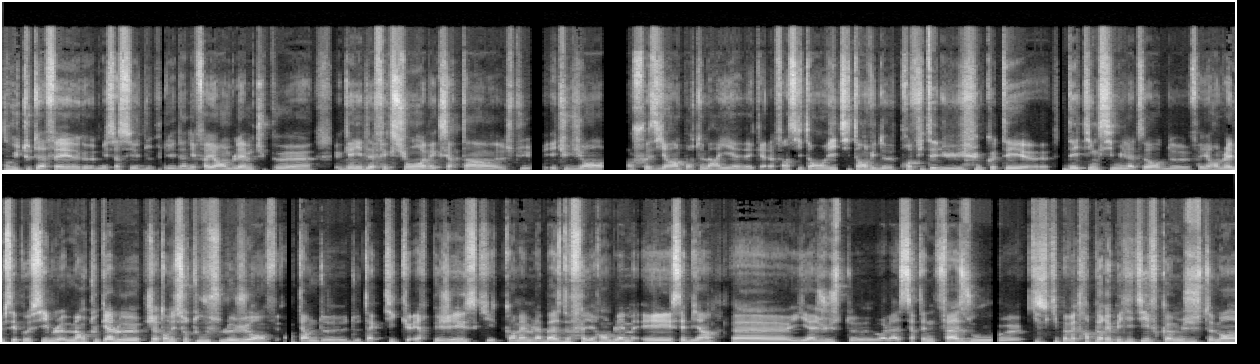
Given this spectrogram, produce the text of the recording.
Oui, tout à fait. euh, Mais ça, c'est depuis les derniers Fire Emblem, tu peux euh, gagner de l'affection avec certains étudiants en choisir un pour te marier avec à la fin si t'as envie. Si t'as envie de profiter du côté euh, dating simulator de Fire Emblem, c'est possible. Mais en tout cas, le, j'attendais surtout le jeu en, en termes de, de tactique RPG, ce qui est quand même la base de Fire Emblem, et c'est bien. Euh, Il y a juste euh, voilà certaines phases où qui, qui peuvent être un peu répétitifs, comme justement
